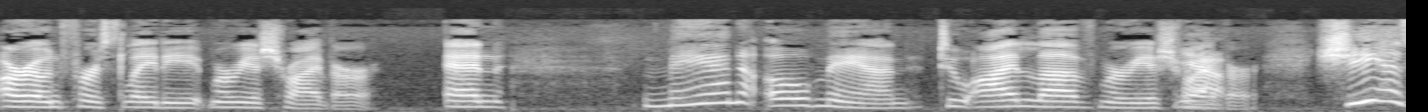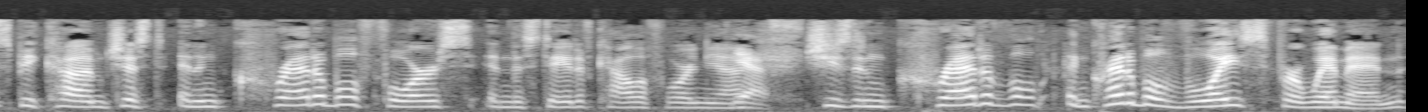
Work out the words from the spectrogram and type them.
our own First Lady, Maria Shriver. And man, oh man, do I love Maria Shriver. She has become just an incredible force in the state of California. Yes. She's an incredible, incredible voice for women.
